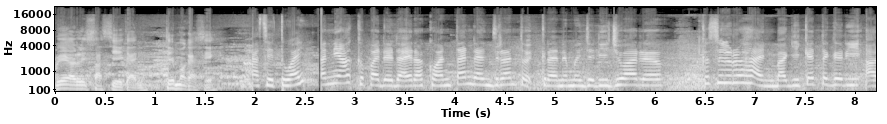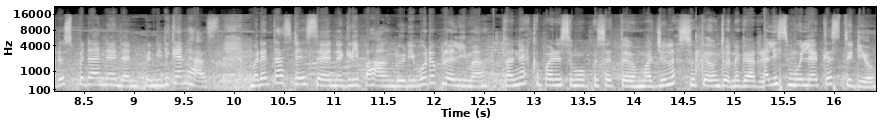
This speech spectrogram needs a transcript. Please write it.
realisasikan. Terima kasih. Terima kasih Tuan. Tahniah kepada daerah Kuantan dan Jerantut kerana menjadi juara keseluruhan bagi kategori arus perdana dan pendidikan khas Merentas Desa Negeri Pahang 2025. Tahniah kepada semua peserta. Majulah suka untuk negara. Kali semula ke studio.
